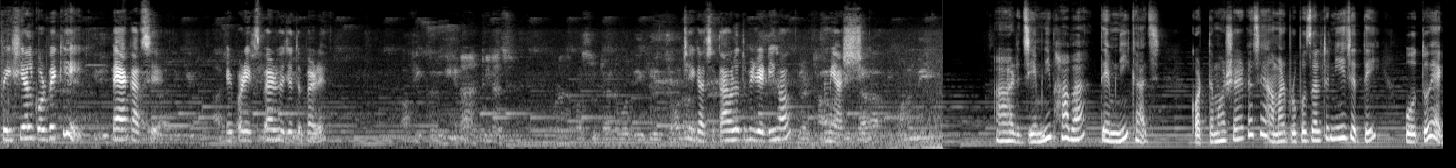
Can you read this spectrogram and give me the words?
ফেসিয়াল করবে কি? প্যাক আছে এরপর এক্সপায়ার হয়ে যেতে পারে। ঠিক আছে তাহলে তুমি রেডি হও আমি আসছি। আর যেমনি ভাবা তেমনি কাজ। কর্তামশাইয়ের কাছে আমার প্রপোজালটা নিয়ে যেতেই ও তো এক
